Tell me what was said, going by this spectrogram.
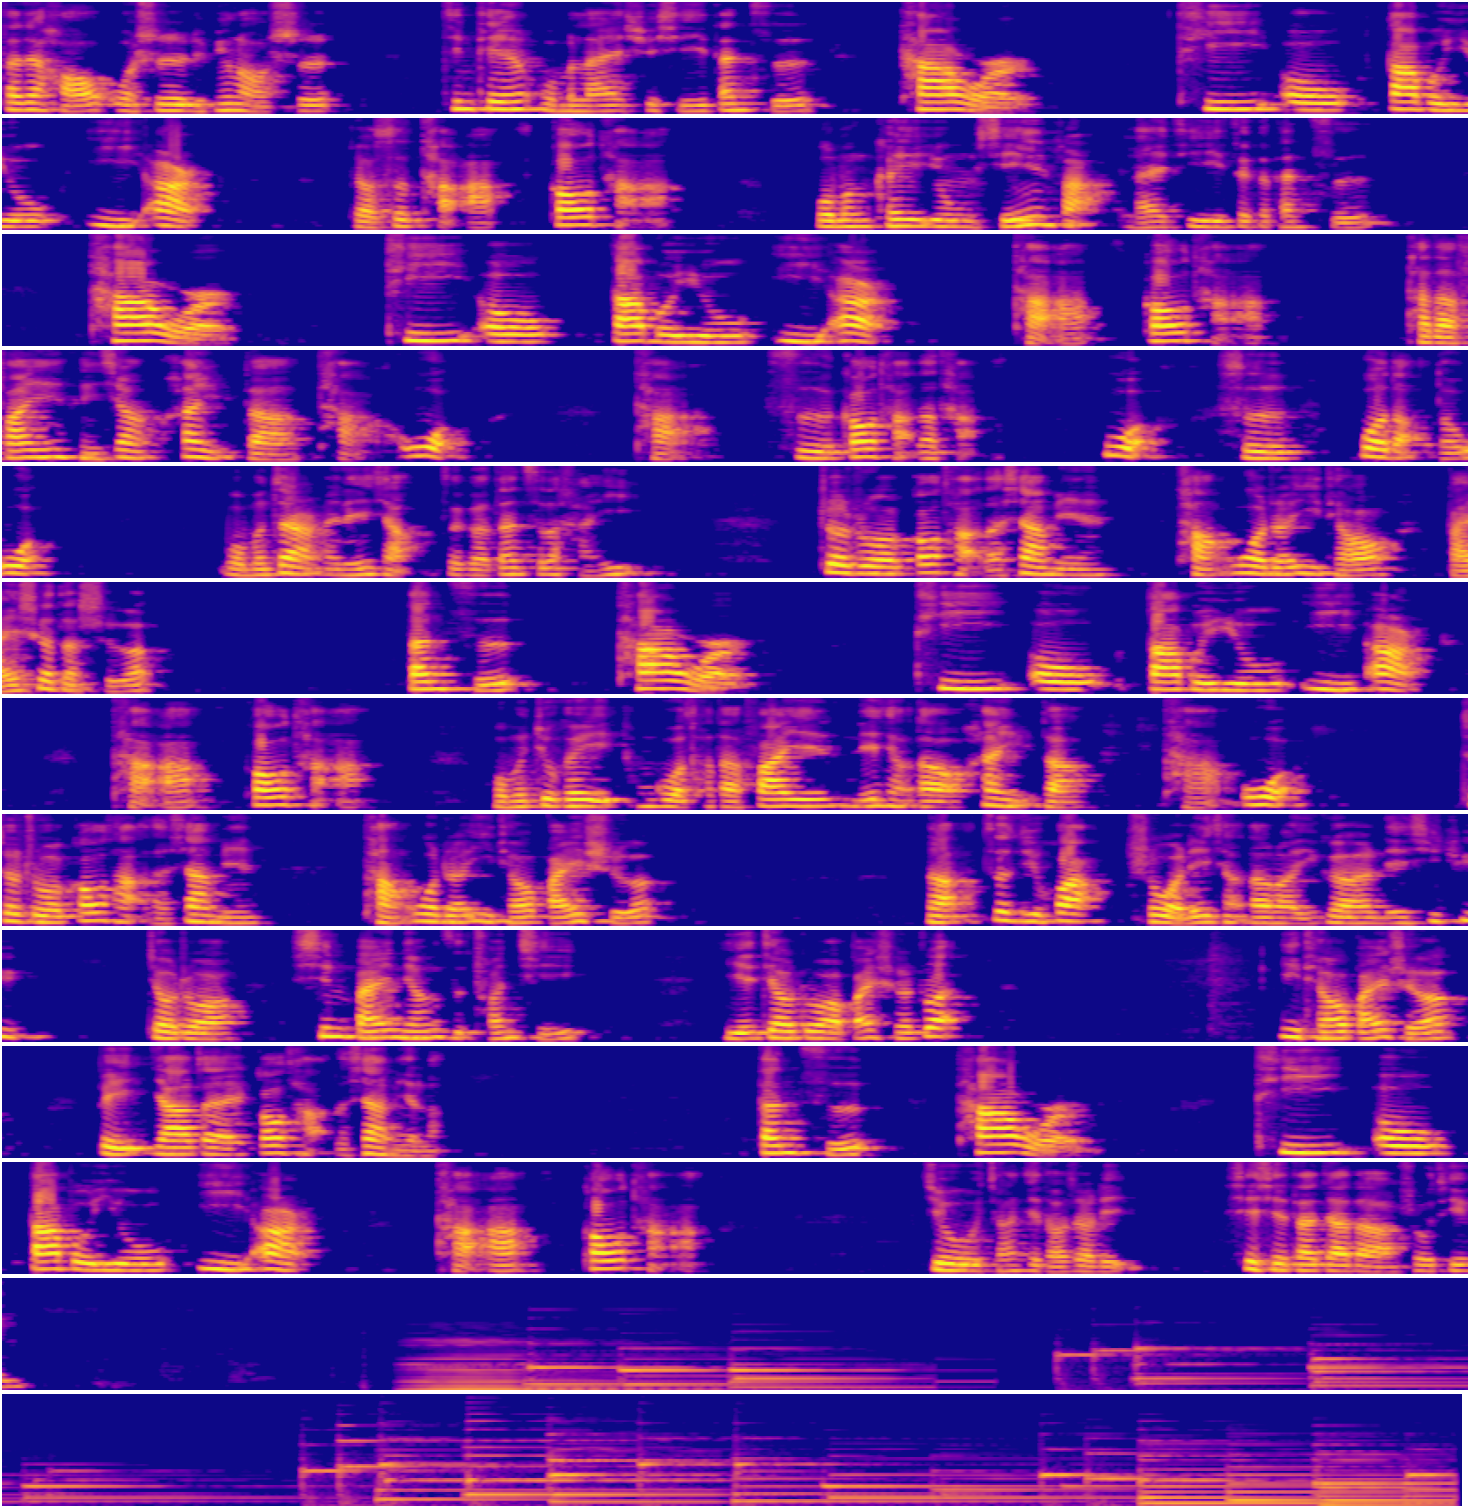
大家好，我是李冰老师。今天我们来学习单词 tower，t o w e r，表示塔、高塔。我们可以用谐音法来记忆这个单词 tower，t o w e r，塔、高塔。它的发音很像汉语的塔卧，塔是高塔的塔，卧是卧倒的卧。我们这样来联想这个单词的含义：这座高塔的下面躺卧着一条白色的蛇。单词 tower，t o w e r，塔高塔，我们就可以通过它的发音联想到汉语的塔卧。这座高塔的下面躺卧着一条白蛇。那这句话使我联想到了一个连续剧，叫做。新白娘子传奇，也叫做白蛇传。一条白蛇被压在高塔的下面了。单词 tower，t o w e r，塔高塔，就讲解到这里。谢谢大家的收听。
